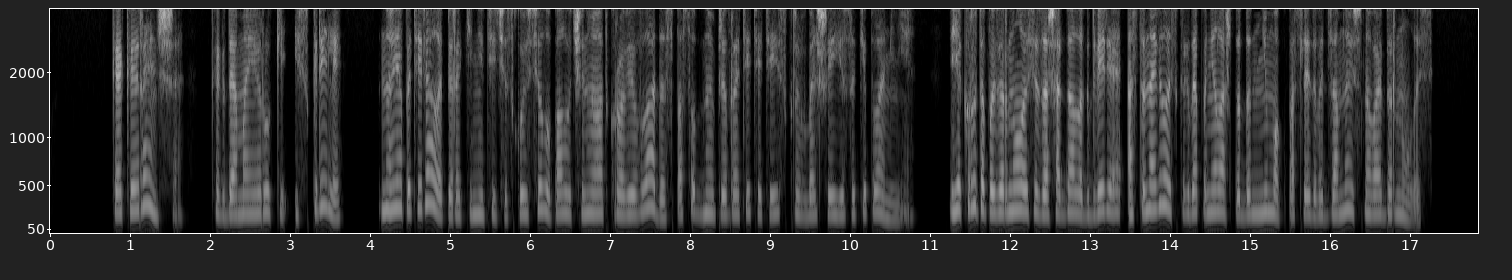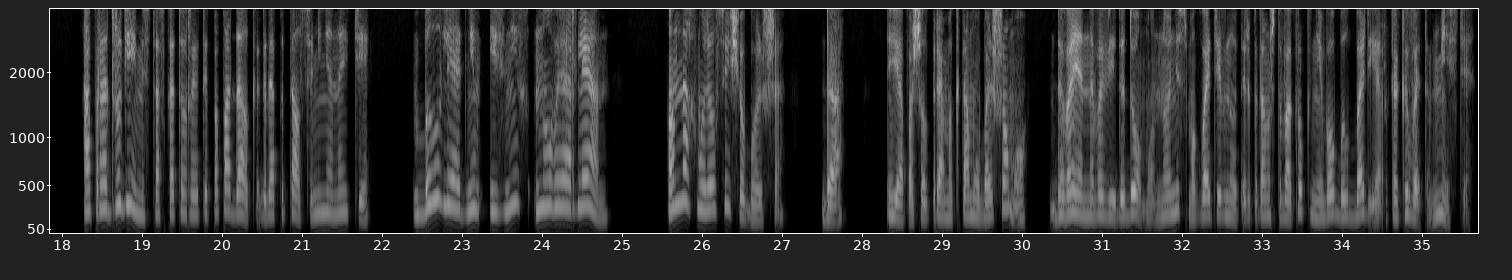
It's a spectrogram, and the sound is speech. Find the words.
Как и раньше, когда мои руки искрили, но я потеряла пирокинетическую силу, полученную от крови Влада, способную превратить эти искры в большие языки пламени. Я круто повернулась и зашагала к двери, остановилась, когда поняла, что Дон не мог последовать за мной, и снова обернулась. А про другие места, в которые ты попадал, когда пытался меня найти, был ли одним из них Новый Орлеан? Он нахмурился еще больше. Да. Я пошел прямо к тому большому, до военного вида дому, но не смог войти внутрь, потому что вокруг него был барьер, как и в этом месте.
